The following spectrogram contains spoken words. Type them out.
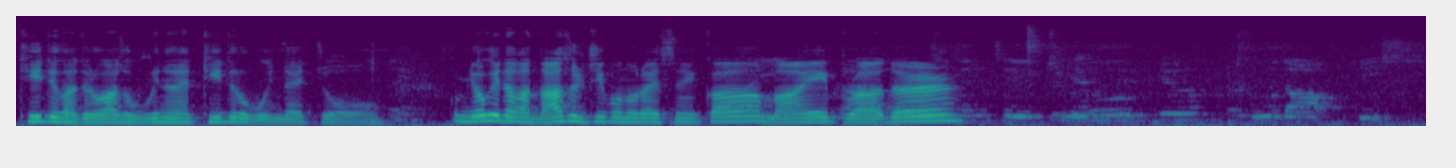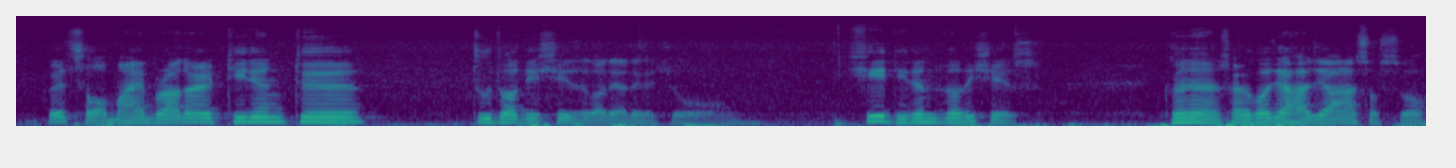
did가 들어가서 우리 눈에 did로 보인다 했죠. 그럼 여기다가 not을 집어넣으라 했으니까 my brother do 그렇죠. My brother didn't do the dishes가 돼야 되겠죠. He didn't do the dishes. 그는 설거지 하지 않았었어.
